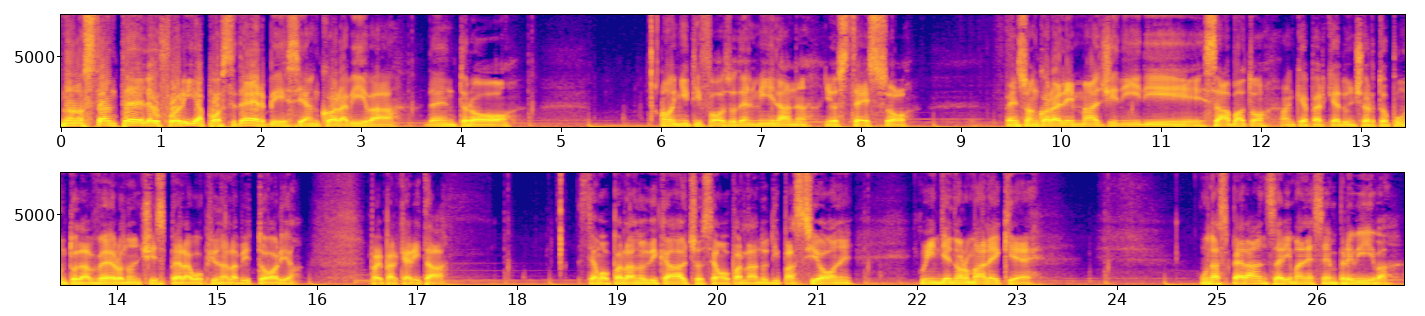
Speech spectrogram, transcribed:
Nonostante l'euforia post derby sia ancora viva dentro ogni tifoso del Milan, io stesso penso ancora alle immagini di sabato, anche perché ad un certo punto davvero non ci speravo più nella vittoria. Poi per carità, stiamo parlando di calcio, stiamo parlando di passione, quindi è normale che una speranza rimane sempre viva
